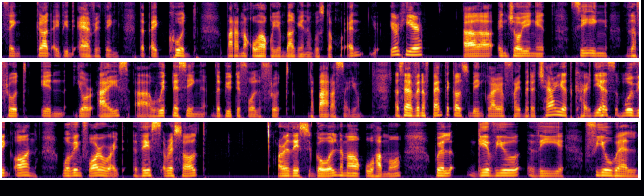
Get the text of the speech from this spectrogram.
Thank God, I did everything that I could para makuha ko yung bagay na gusto ko. And you're here, uh, enjoying it, seeing the fruit in your eyes, uh, witnessing the beautiful fruit na para sa iyo. The Seven of Pentacles being clarified by the Chariot card. Yes, moving on, moving forward. This result or this goal na makukuha mo will give you the fuel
